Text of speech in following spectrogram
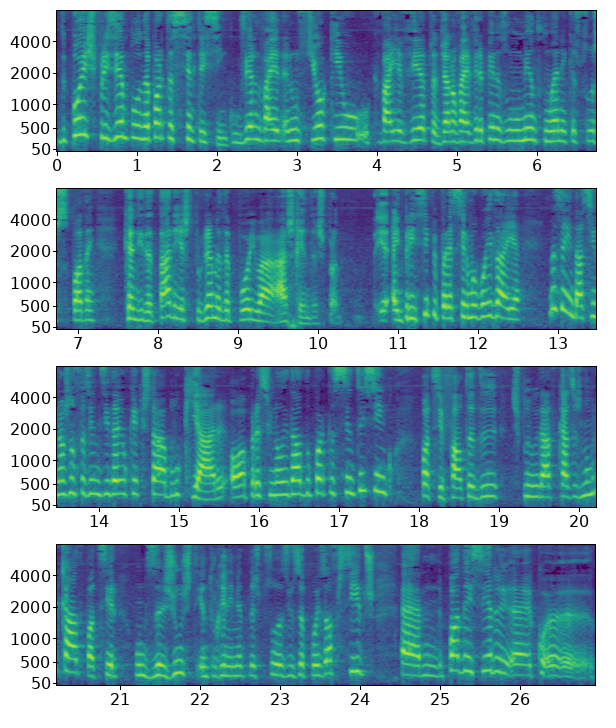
Depois, por exemplo, na porta 65, o Governo vai, anunciou que, o, que vai haver, portanto, já não vai haver apenas um momento no ano em que as pessoas se podem candidatar a este programa de apoio às rendas. Pronto. Em princípio, parece ser uma boa ideia. Mas ainda assim, nós não fazemos ideia o que é que está a bloquear a operacionalidade do Porta 65 pode ser falta de disponibilidade de casas no mercado, pode ser um desajuste entre o rendimento das pessoas e os apoios oferecidos, um, podem ser uh,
